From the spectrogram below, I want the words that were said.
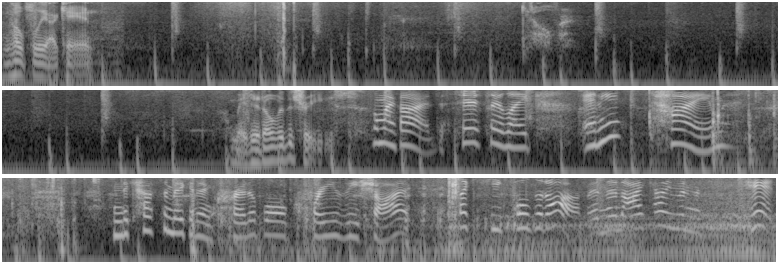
and hopefully I can. Get over. I made it over the trees. Oh my God, seriously, like any time Nic has to make an incredible, crazy shot, like he pulls it off. And then I can't even hit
